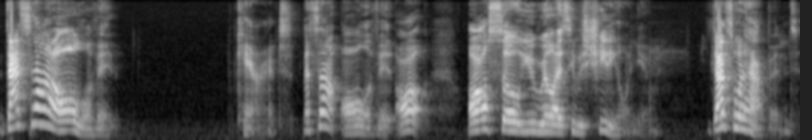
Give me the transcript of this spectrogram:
that's not all of it. Karen. That's not all of it. All also you realize he was cheating on you. That's what happened.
